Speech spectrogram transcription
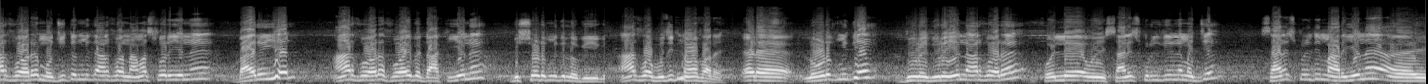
আর পরে মসজিদের মধ্যে আর নামাজ পড়িয়ে নে বাইরে আর পরে ফয়াইবে ডাকিয়ে নে, বিশ্বর মধ্যে লগিয়ে। আর পরে বুঝিত না পারে। এড়ে লোড়ত মধ্যে দূরে দূরে ইয়ে আর পরে হইলে ওই সায়েন্স স্কুল দিয়ে মাঝে সায়েন্স স্কুল দিয়ে মারিয়ে নে, এই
